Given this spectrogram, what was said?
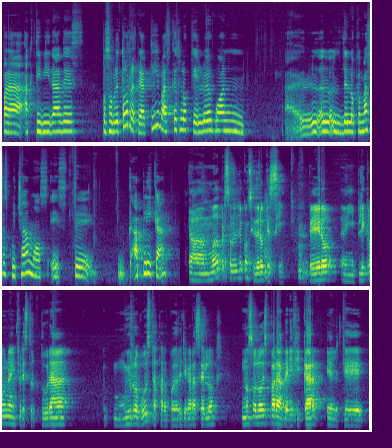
para actividades pues sobre todo recreativas, que es lo que luego han, de lo que más escuchamos, este, aplica. A modo personal yo considero que sí, pero eh, implica una infraestructura muy robusta para poder llegar a hacerlo. No solo es para verificar el que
